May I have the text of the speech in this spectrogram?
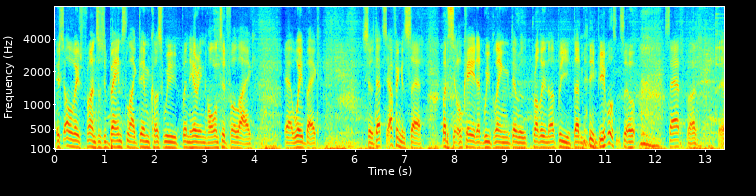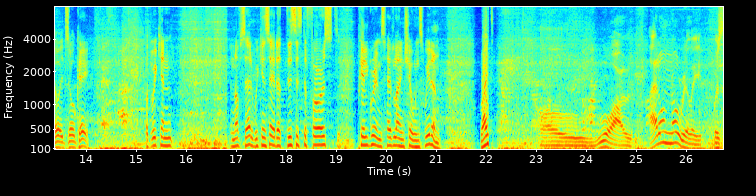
It's always fun to see bands like them because we've been hearing Haunted for like, yeah, way back. So that's I think it's sad, but it's okay that we're playing. There will probably not be that many people, so sad, but it's okay. But we can. Enough said. We can say that this is the first Pilgrims headline show in Sweden, right? Oh, wow. I don't know really. Was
